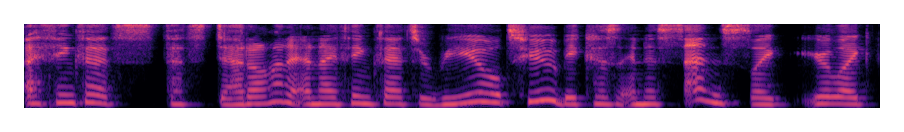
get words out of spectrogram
I think that's that's dead on and I think that's real too because in a sense like you're like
